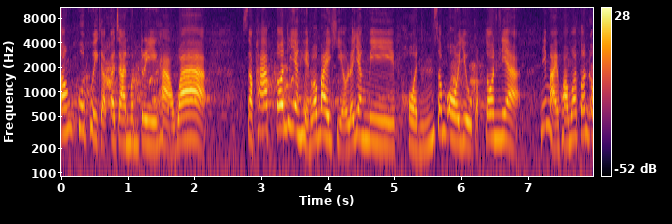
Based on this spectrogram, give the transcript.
ต้องพูดคุยกับอาจารย์มนตรีค่ะว่า สภาพต้นที่ยังเห็นว่าใบเขียวและยังมีผลส้มโออยู่กับต้นเนี่ยนี่หมายความว่าต้นโอ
